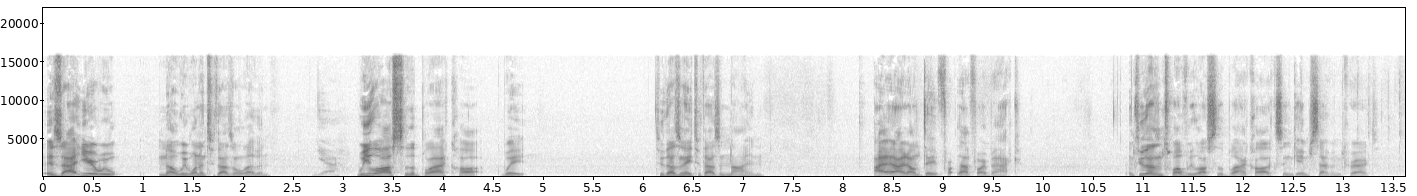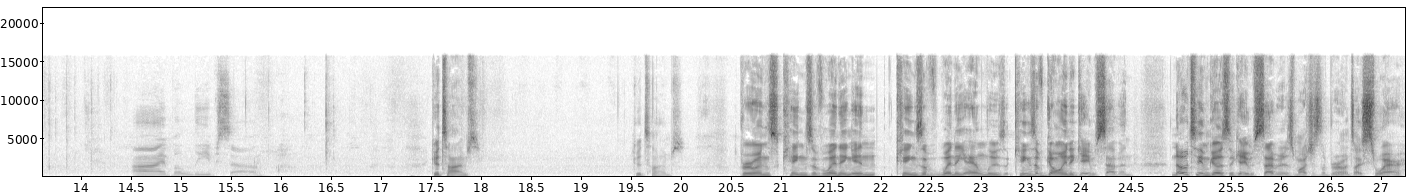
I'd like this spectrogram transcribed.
Is that year we? No, we won in 2011. Yeah. We lost to the Blackhawk. Wait. 2008, 2009. I I don't date far, that far back. In 2012, we lost to the Blackhawks in Game Seven. Correct. I believe so. Good times. Good times. Bruins, kings of winning in kings of winning and losing, kings of going to Game Seven. No team goes to Game Seven as much as the Bruins. I swear.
